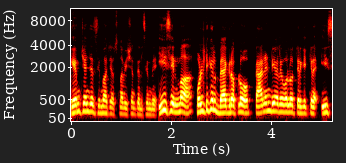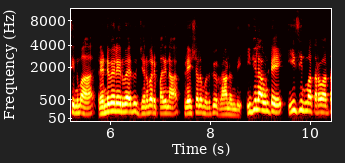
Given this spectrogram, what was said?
గేమ్ చేంజర్ సినిమా చేస్తున్న విషయం తెలిసిందే. ఈ సినిమా పొలిటికల్ బ్యాక్డ్రాప్లో పాన్ ఇండియా లెవెల్లో తిరిగెక్కిన ఈ సినిమా రెండు వేల ఇరవై ఐదు జనవరి పదిన ప్రేక్షకుల ముందుకు రానుంది. ఇదిలా ఉంటే ఈ సినిమా తర్వాత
